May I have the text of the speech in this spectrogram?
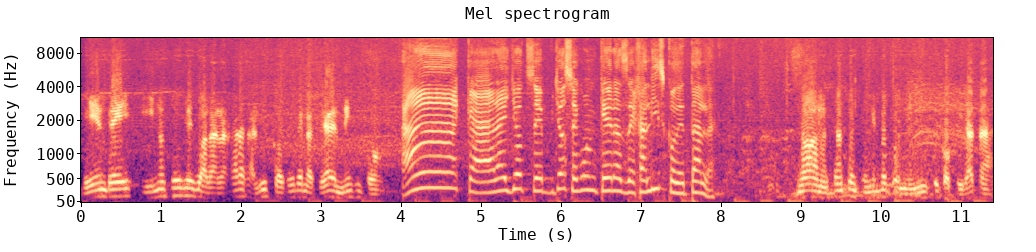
Bien, Rey. Y no soy de Guadalajara, Jalisco, soy de la Ciudad de México. Ah, caray, yo, sé, yo según que eras de Jalisco, de Tala. No, me están confundiendo con el místico pirata.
